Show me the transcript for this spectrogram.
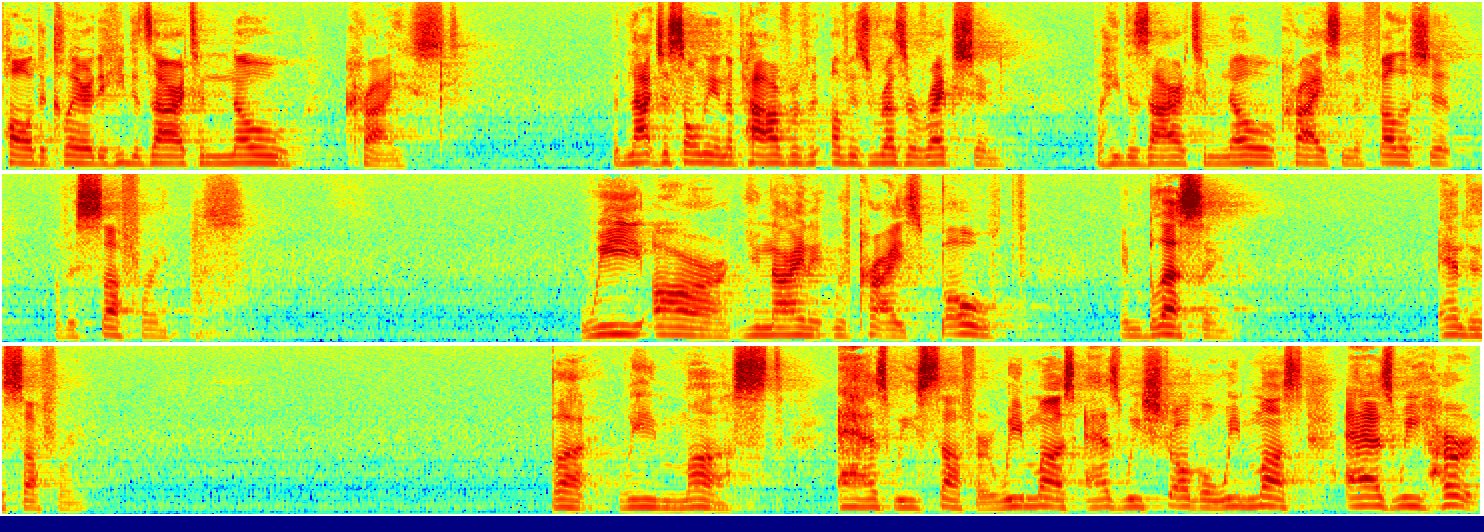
Paul declared that he desired to know Christ, but not just only in the power of, of his resurrection, but he desired to know Christ in the fellowship of his sufferings. We are united with Christ both in blessing and in suffering. But we must, as we suffer, we must, as we struggle, we must, as we hurt,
